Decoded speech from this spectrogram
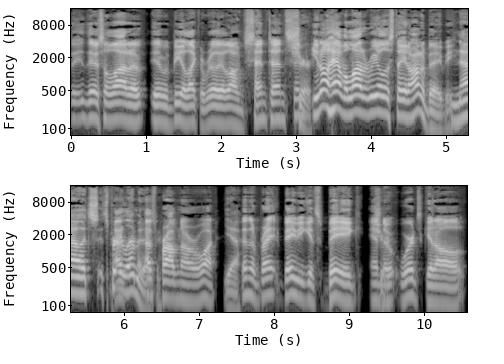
th- there's a lot of it would be like a really long sentence. Sure. you don't have a lot of real estate on a baby. No, it's it's pretty That- limited. That's problem number one. yeah. Then the bra- baby gets big and Sure. the words get all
